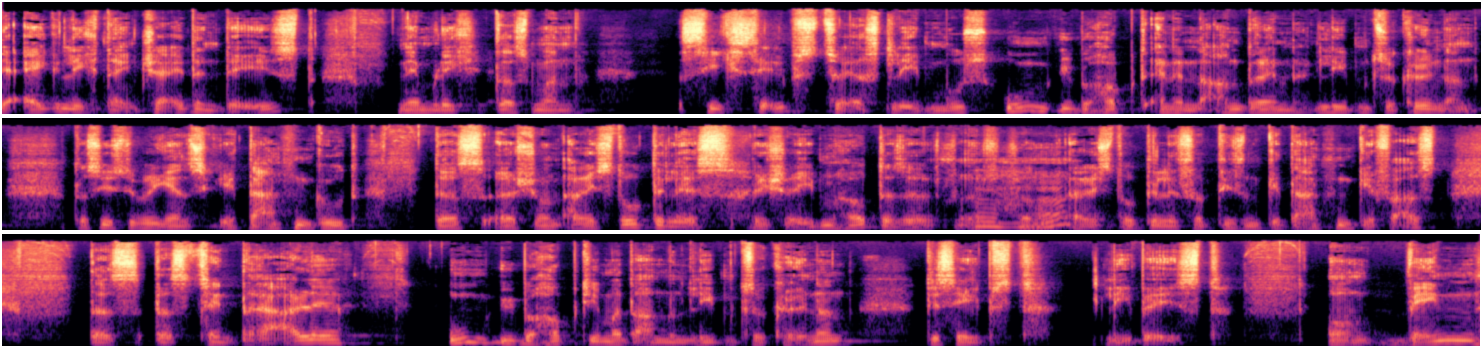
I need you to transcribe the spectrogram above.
der eigentlich der entscheidende ist, nämlich, dass man sich selbst zuerst lieben muss, um überhaupt einen anderen lieben zu können. Das ist übrigens Gedankengut, das äh, schon Aristoteles beschrieben hat. Also äh, mhm. Aristoteles hat diesen Gedanken gefasst, dass das Zentrale, um überhaupt jemand anderen lieben zu können, die Selbstliebe ist. Und wenn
